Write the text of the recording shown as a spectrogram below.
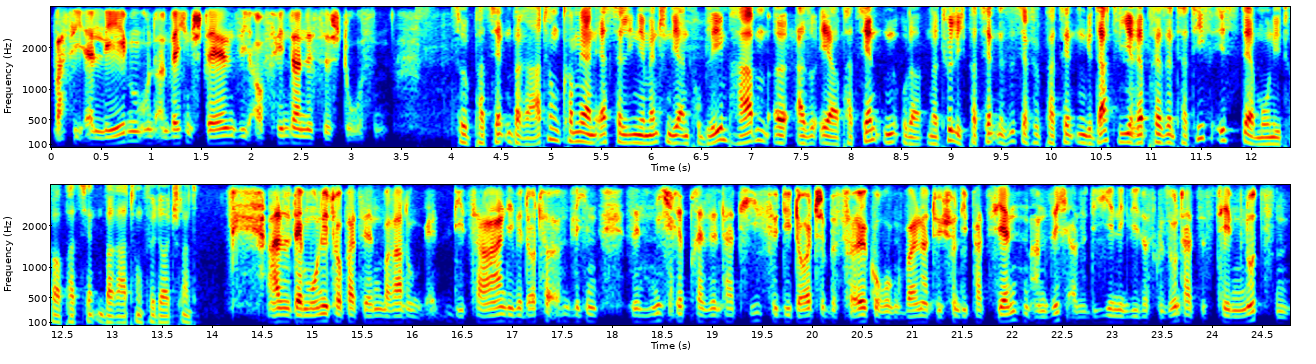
was sie erleben und an welchen Stellen sie auf Hindernisse stoßen. Zur Patientenberatung kommen ja in erster Linie Menschen, die ein Problem haben, äh, also eher Patienten oder natürlich Patienten, es ist ja für Patienten gedacht. Wie repräsentativ ist der Monitor Patientenberatung für Deutschland? Also der Monitor Patientenberatung, äh, die Zahlen, die wir dort veröffentlichen, sind nicht repräsentativ für die deutsche Bevölkerung, weil natürlich schon die Patienten an sich, also diejenigen, die das Gesundheitssystem nutzen,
